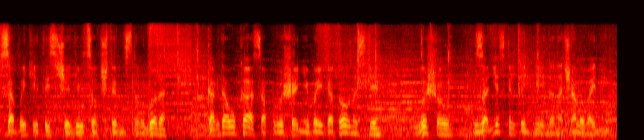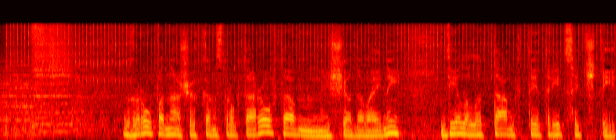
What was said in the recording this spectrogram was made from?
события 1914 года, когда указ о повышении боеготовности вышел за несколько дней до начала войны. Группа наших конструкторов там еще до войны делала танк Т-34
